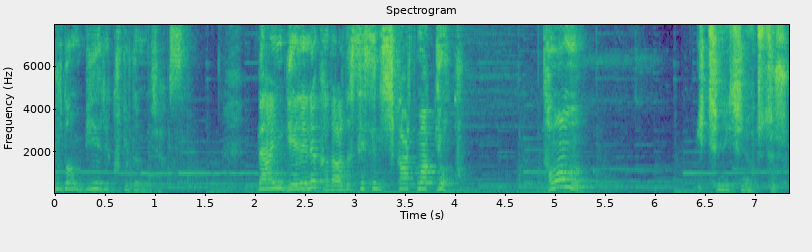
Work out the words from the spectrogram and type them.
Buradan bir yere kıpırdamayacaksın. Ben gelene kadar da sesini çıkartmak yok. Tamam mı? İçine içine öksür.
